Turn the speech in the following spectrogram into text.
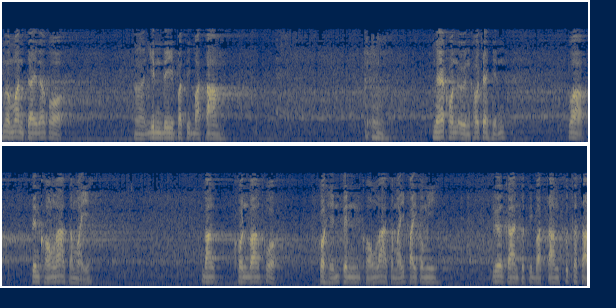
เมื่อมั่นใจแล้วก็ยินดีปฏิบัติตาม แม้คนอื่นเขาจะเห็นว่าเป็นของล้าสมัย บางคนบางพวก ก็เห็นเป็นของล้าสมัยไปก็มี เรื่องการปฏิบัติตามพุทธศา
